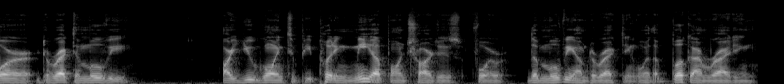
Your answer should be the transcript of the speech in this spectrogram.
or direct a movie, are you going to be putting me up on charges for the movie I'm directing or the book I'm writing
